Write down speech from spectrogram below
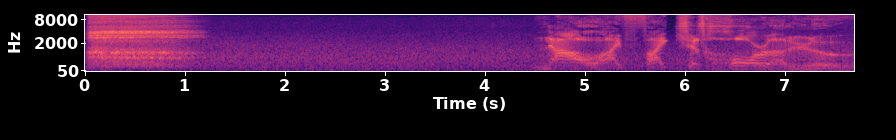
Now I fight as Hoarah Loux.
